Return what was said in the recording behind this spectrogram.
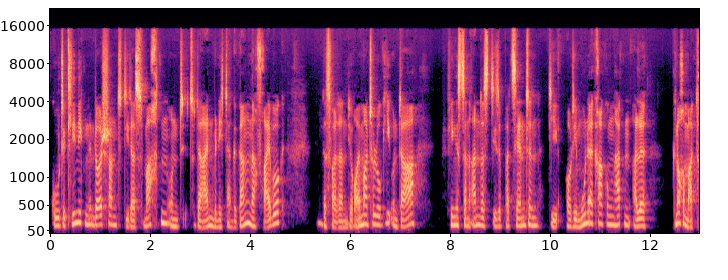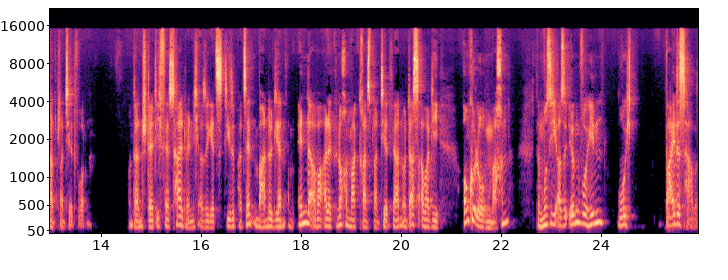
gute Kliniken in Deutschland, die das machten. Und zu der einen bin ich dann gegangen nach Freiburg. Das war dann die Rheumatologie. Und da fing es dann an, dass diese Patienten, die Autoimmunerkrankungen hatten, alle Knochenmark transplantiert wurden. Und dann stellte ich fest, halt, wenn ich also jetzt diese Patienten behandle, die dann am Ende aber alle Knochenmark transplantiert werden und das aber die Onkologen machen, dann muss ich also irgendwo hin, wo ich beides habe.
